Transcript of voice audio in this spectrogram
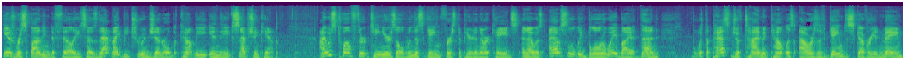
He was responding to Phil. He says that might be true in general, but count me in the exception camp. I was 12, 13 years old when this game first appeared in arcades, and I was absolutely blown away by it then. But with the passage of time and countless hours of game discovery in MAME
